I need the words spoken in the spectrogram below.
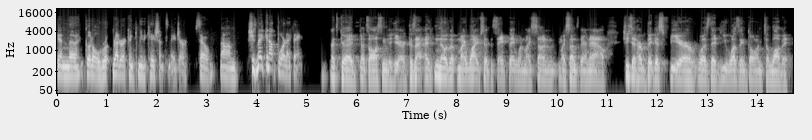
in the good old rhetoric and communications major. So um, she's making up for it, I think. That's good. That's awesome to hear because I, I, know that my wife said the same thing when my son, my son's there now. She said her biggest fear was that he wasn't going to love it,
